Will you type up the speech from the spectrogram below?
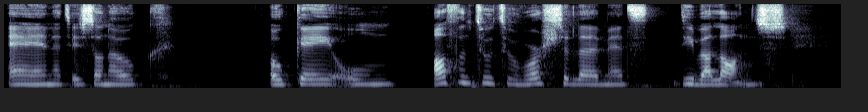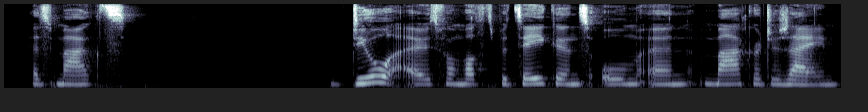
En het is dan ook oké om af en toe te worstelen met die balans. Het maakt deel uit van wat het betekent om een maker te zijn.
